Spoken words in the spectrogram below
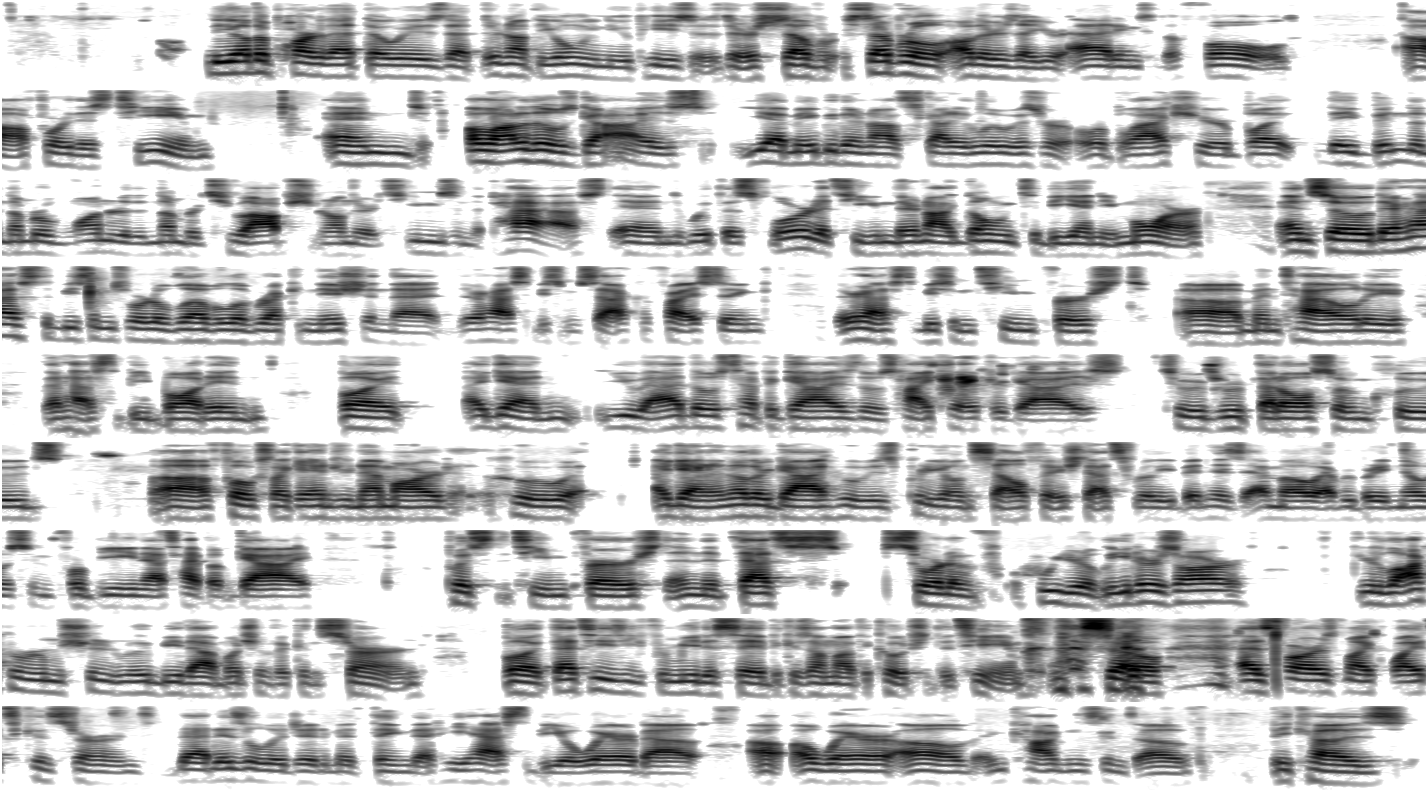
the other part of that though is that they're not the only new pieces. There are several several others that you're adding to the fold uh, for this team, and a lot of those guys, yeah, maybe they're not Scottie Lewis or, or Blackshear, but they've been the number one or the number two option on their teams in the past. And with this Florida team, they're not going to be anymore. And so there has to be some sort of level of recognition that there has to be some sacrificing. There has to be some team first uh, mentality that has to be bought in. But again, you add those type of guys, those high character guys, to a group that also includes uh, folks like Andrew Nembhard, who, again, another guy who is pretty unselfish. That's really been his mo. Everybody knows him for being that type of guy, puts the team first, and if that's sort of who your leaders are, your locker room shouldn't really be that much of a concern but that's easy for me to say because I'm not the coach of the team. so, as far as Mike White's concerned, that is a legitimate thing that he has to be aware about, uh, aware of, and cognizant of because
